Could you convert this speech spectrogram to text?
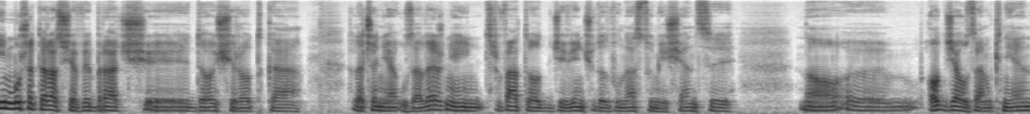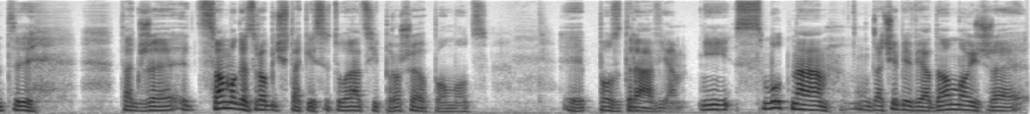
i muszę teraz się wybrać y, do ośrodka leczenia uzależnień. Trwa to od 9 do 12 miesięcy. No, yy, oddział zamknięty. Także, co mogę zrobić w takiej sytuacji? Proszę o pomoc. Yy, Pozdrawiam. I smutna dla Ciebie wiadomość, że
